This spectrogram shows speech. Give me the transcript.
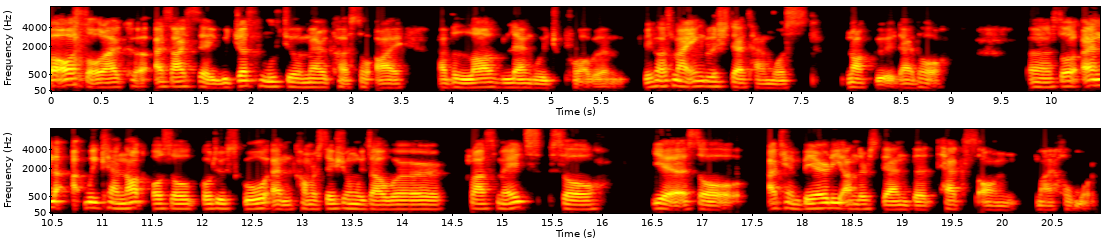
But also, like uh, as I say, we just moved to America, so I have a lot of language problem because my English that time was not good at all. Uh, so and we cannot also go to school and conversation with our classmates. So yeah, so I can barely understand the text on my homework.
